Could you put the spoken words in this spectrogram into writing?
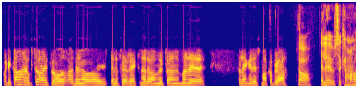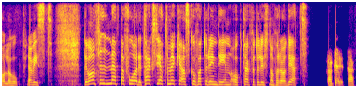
Och det kan man också ha i förhållanden och istället för att räkna dem, utan man är så länge det smakar bra. Ja, eller hur, så kan man hålla ihop. Ja, visst. Det var en fin metafor. Tack så jättemycket Asko för att du ringde in och tack för att du lyssnade på Radio 1. Okej, tack.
